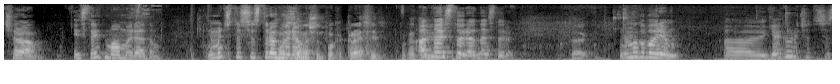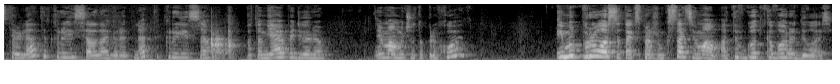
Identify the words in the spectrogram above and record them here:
вчера, и стоит мама рядом. И мы что-то с сестрой Может, тебя говорим... начнут пока красить? Пока Одна ты... история, одна история. Так. И мы говорим, э, я говорю что-то сестре, ля ты крыса, она говорит, ля ты крыса. Потом я опять говорю, и мама что-то приходит, и мы просто так спрашиваем, кстати, мам, а ты в год кого родилась?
